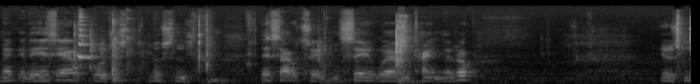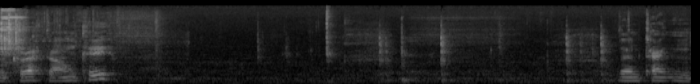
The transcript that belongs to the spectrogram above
Make it easier, we'll just loosen this out so you can see where I'm tightening it up using the correct Allen key. Then tighten,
